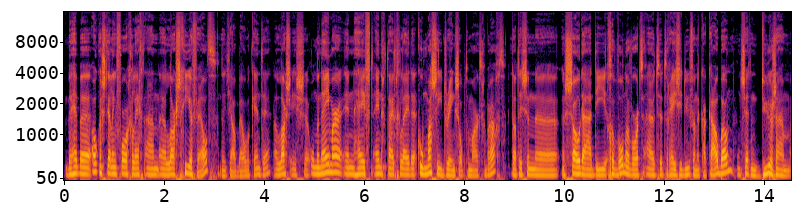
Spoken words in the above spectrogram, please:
We hebben ook een stelling voorgelegd aan uh, Lars Schierveld. Dat is jou wel bekend hè? Uh, Lars is ondernemer en heeft enige tijd geleden Kumasi drinks op de markt gebracht. Dat is een, een soda die gewonnen wordt uit het residu van de cacaoboon. Ontzettend duurzaam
